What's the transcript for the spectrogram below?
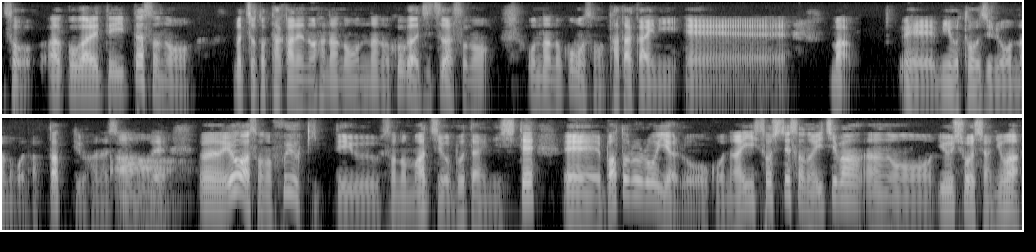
そう、憧れていた、その、まあ、ちょっと高嶺の花の女の子が、実はその女の子もその戦いに、えーまあ、えー身を投じる女の子だったっていう話なので、うん、要はその冬木っていうその街を舞台にして、えーバトルロイヤルを行い、そしてその一番、あの優勝者には、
